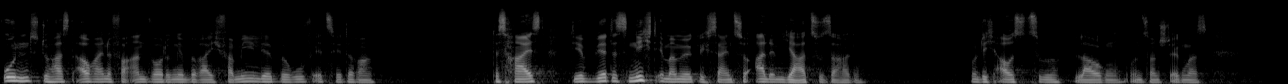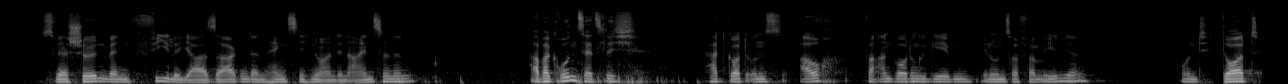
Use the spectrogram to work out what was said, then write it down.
und du hast auch eine Verantwortung im Bereich Familie, Beruf etc. Das heißt, dir wird es nicht immer möglich sein, zu allem Ja zu sagen und dich auszulaugen und sonst irgendwas. Es wäre schön, wenn viele Ja sagen, dann hängt es nicht nur an den Einzelnen. Aber grundsätzlich hat Gott uns auch Verantwortung gegeben in unserer Familie und dort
